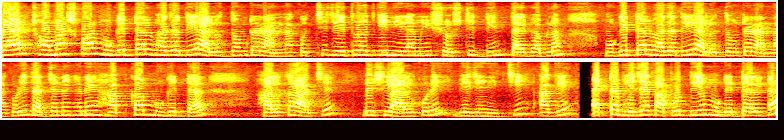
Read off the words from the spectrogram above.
প্রায় ছ মাস পর মুগের ডাল ভাজা দিয়ে আলুর দমটা রান্না করছি। যেহেতু আজকে নিরামিষ ষষ্ঠীর দিন, তাই ভাবলাম মুগের ডাল ভাজা দিয়ে আলুর দমটা রান্না করি। তার জন্য এখানে হাফ কাপ মুগের ডাল হালকা আছে, বেশ লাল করেই ভেজে নিচ্ছি। আগে একটা ভেজা কাপড় দিয়ে মুগের ডালটা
